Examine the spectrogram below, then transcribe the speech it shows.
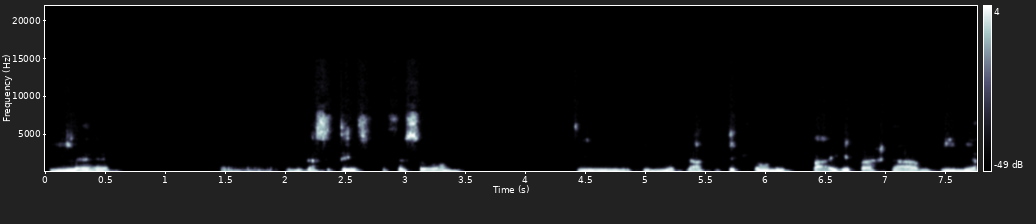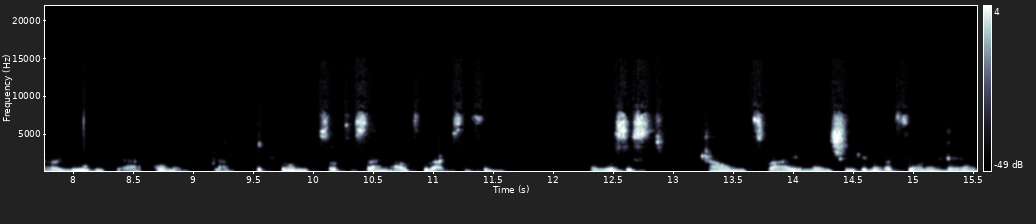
viele äh, Universitätsprofessoren, die, die mir Plattentektonik beigebracht haben, die in ihrer Jugend ja ohne Plattentektonik sozusagen aufgewachsen sind. Also das ist kaum zwei Menschengenerationen her,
